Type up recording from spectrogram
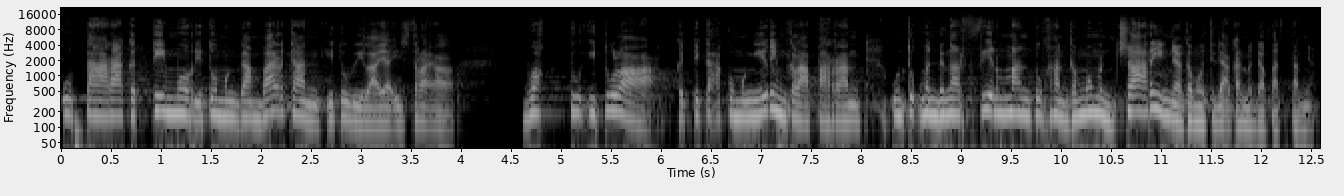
utara ke timur itu menggambarkan itu wilayah Israel. Waktu itulah ketika aku mengirim kelaparan untuk mendengar firman Tuhan, kamu mencarinya, kamu tidak akan mendapatkannya.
